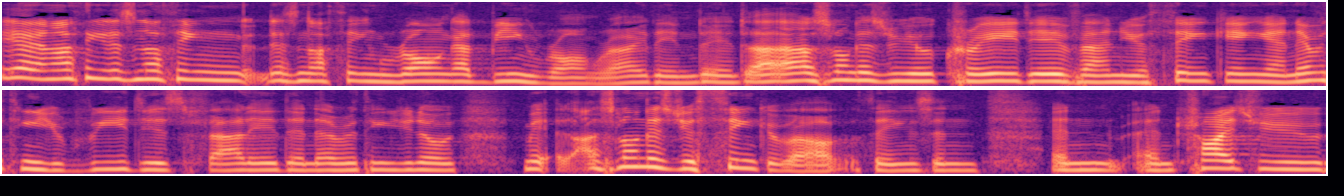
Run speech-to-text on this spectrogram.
Yeah, and I think there's nothing there's nothing wrong at being wrong, right? Indeed, as long as you're creative and you're thinking, and everything you read is valid, and everything you know, as long as you think about things and and and try to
